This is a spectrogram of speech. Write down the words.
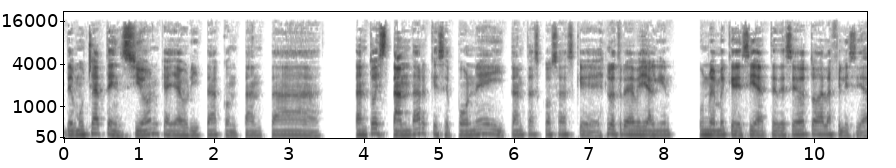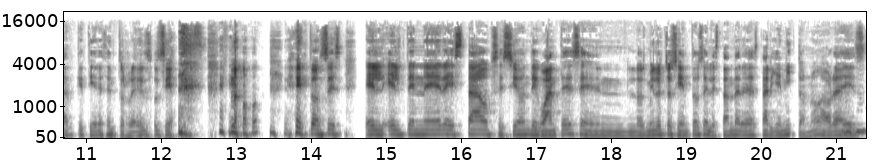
de mucha tensión que hay ahorita con tanta, tanto estándar que se pone y tantas cosas que el otro día veía alguien un meme que decía, te deseo toda la felicidad que tienes en tus redes sociales, ¿no? Entonces, el, el tener esta obsesión, digo, antes en los 1800 el estándar era estar llenito, ¿no? Ahora es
